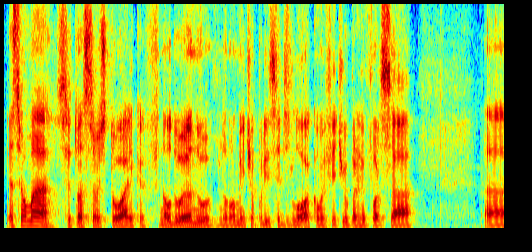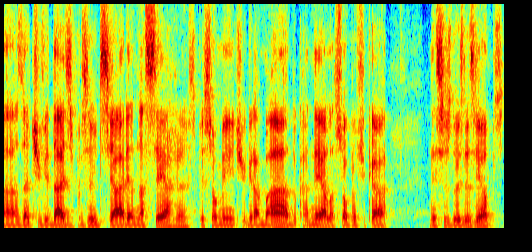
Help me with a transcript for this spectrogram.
Essa é uma situação histórica. Final do ano, normalmente a polícia desloca um efetivo para reforçar as atividades de polícia judiciária na Serra, especialmente Gramado, Canela, só para ficar nesses dois exemplos.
